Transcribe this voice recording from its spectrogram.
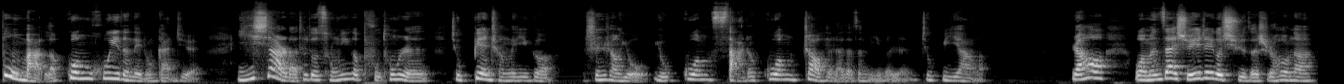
布满了光辉的那种感觉，一下的他就从一个普通人就变成了一个身上有有光洒着光照下来的这么一个人，就不一样了。然后我们在学习这个曲子的时候呢，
